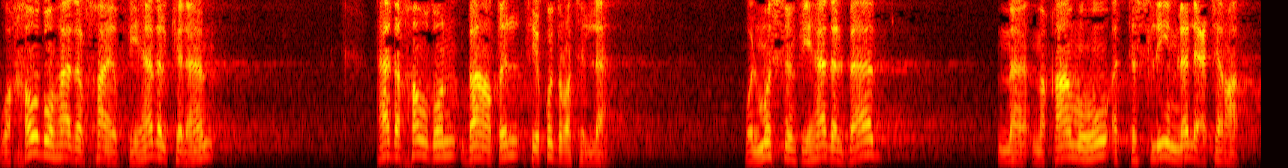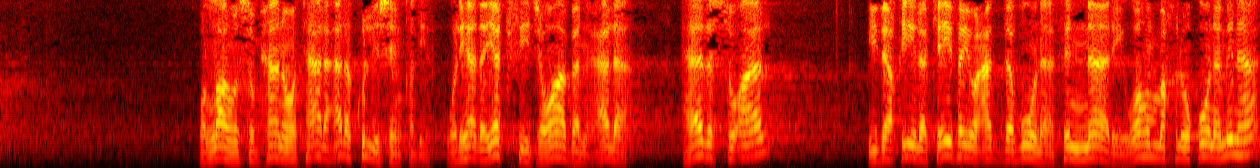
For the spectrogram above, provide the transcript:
وخوض هذا الخائض في هذا الكلام هذا خوض باطل في قدرة الله. والمسلم في هذا الباب مقامه التسليم لا الاعتراض والله سبحانه وتعالى على كل شيء قدير. ولهذا يكفي جوابا على هذا السؤال إذا قيل كيف يعذبون في النار وهم مخلوقون منها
